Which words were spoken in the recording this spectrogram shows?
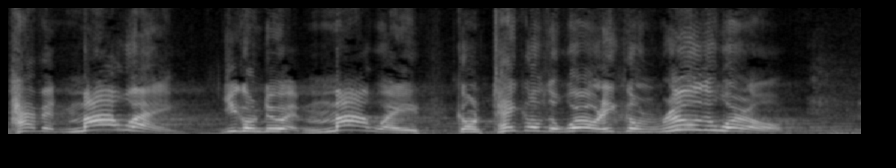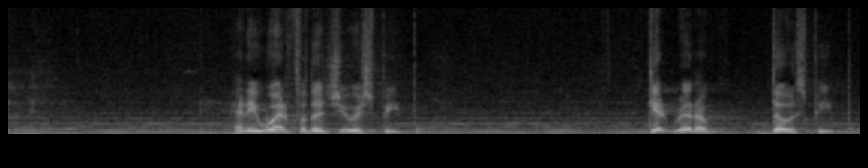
Have it my way. You're going to do it my way. Going to take over the world. He's going to rule the world. And he went for the Jewish people. Get rid of those people.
